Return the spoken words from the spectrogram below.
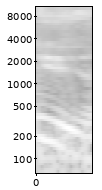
uur.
